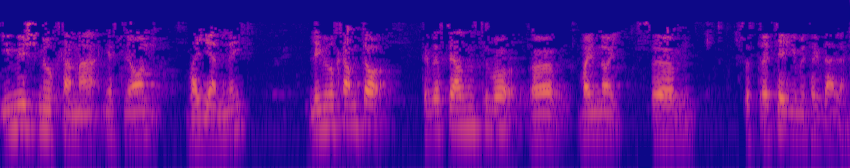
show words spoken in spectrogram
И миш милхама, если он военный, ли милхамто, тогда связано с его э, войной, с э, со стратегиями и так далее.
